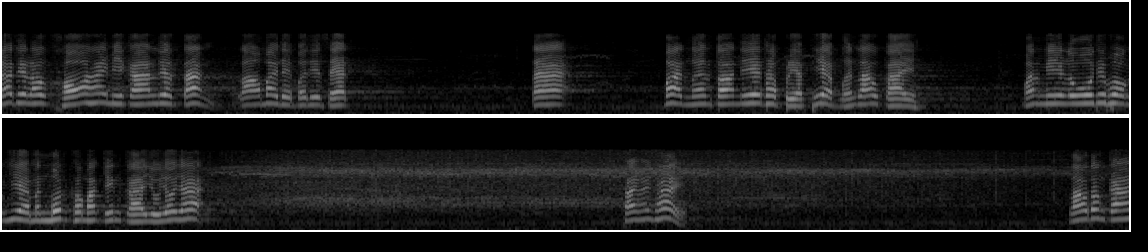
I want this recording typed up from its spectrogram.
และที่เราขอให้มีการเลือกตั้ง เราไม่ได้ปฏิเสธ แต่บ้านเมืองตอนนี้ถ้าเปรียบเทียบเหมือนเล้าไก่ มันมีรูที่พวกเหี้ยมันมุดเข้ามากินไก่อยู่เยอะแยะ ใช่ไม่ใช่ เราต้องการ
